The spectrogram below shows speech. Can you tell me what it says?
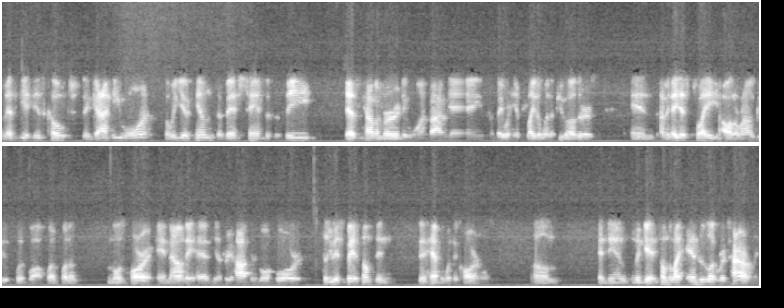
Let's get this coach the guy he wants, so we give him the best chance to succeed. That's Kyler Murray. They won five games. They were in play to win a few others, and I mean they just play all around good football for for the most part. And now they have DeAndre Hopkins going forward, so you expect something to happen with the Cardinals. Um, and then look at something like Andrew Luck retiring.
